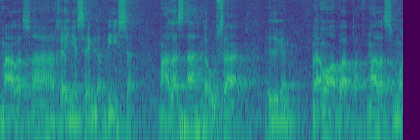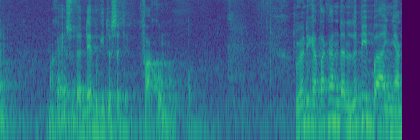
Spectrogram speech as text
Malas. Ah kayaknya saya nggak bisa. Malas ah nggak usah. Gitu kan. Nggak mau apa-apa. Malas semuanya. Maka ya sudah dia begitu saja, vakum. Kemudian dikatakan dan lebih banyak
